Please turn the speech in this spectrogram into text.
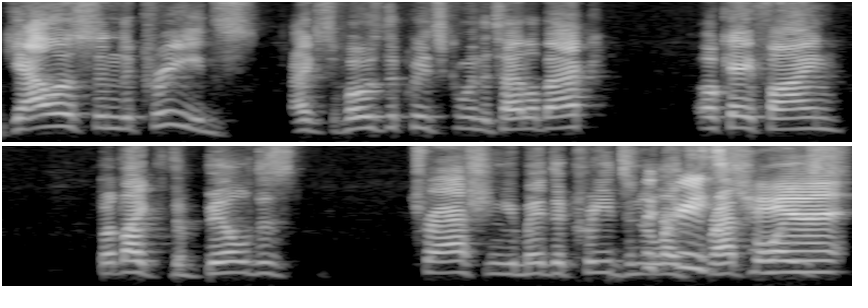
Gallus and the Creeds. I suppose the Creeds can win the title back. Okay, fine. But like the build is trash, and you made the Creeds into the like Creeds frat can't. boys.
